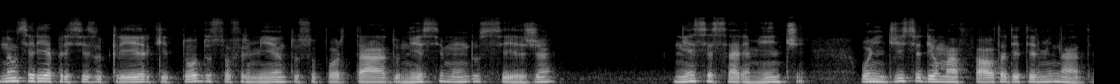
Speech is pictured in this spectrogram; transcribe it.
não seria preciso crer que todo sofrimento suportado nesse mundo seja necessariamente o indício de uma falta determinada.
